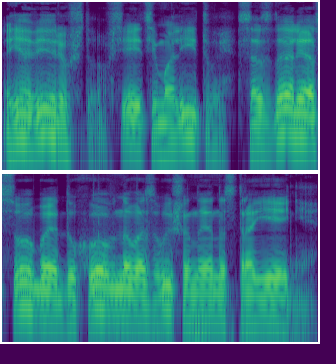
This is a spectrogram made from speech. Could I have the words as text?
Я верю, что все эти молитвы создали особое духовно возвышенное настроение,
